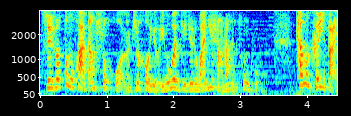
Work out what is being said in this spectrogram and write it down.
所以说动画当时火了之后，有一个问题就是玩具厂商很痛苦，他们可以把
